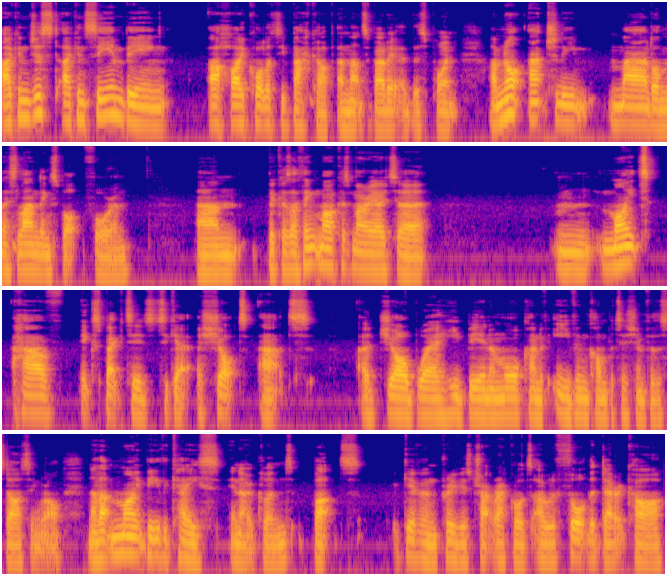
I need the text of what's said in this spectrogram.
I can just I can see him being a high quality backup, and that's about it at this point. I'm not actually mad on this landing spot for him um, because I think Marcus Mariota mm, might have expected to get a shot at a job where he'd be in a more kind of even competition for the starting role. Now, that might be the case in Oakland, but given previous track records, I would have thought that Derek Carr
